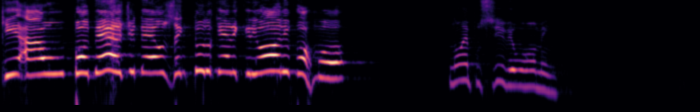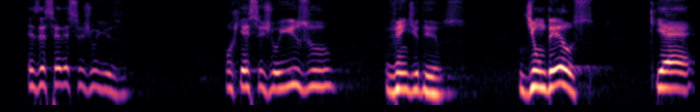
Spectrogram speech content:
que há um poder de Deus em tudo que Ele criou e formou. Não é possível o homem exercer esse juízo. Porque esse juízo vem de Deus. De um Deus que é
